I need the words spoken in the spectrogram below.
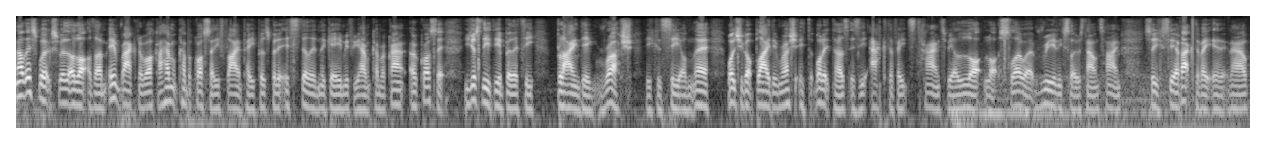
Now this works with a lot of them. In Ragnarok I haven't come across any flying papers but it is still in the game if you haven't come across it. You just need the ability blinding rush you can see on there. Once you've got blinding rush it, what it does is it activates time to be a lot lot slower it really slows down time. So you can see I've activated it now.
